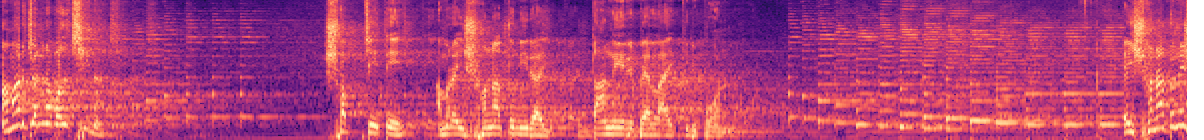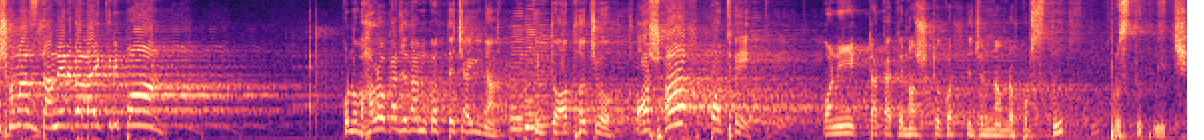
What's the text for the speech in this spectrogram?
আমার জন্য বলছি না। সবচেয়েতে আমরা এই সনাতনীরাই দানের বেলায় কৃপণ। এই সনাতনী সমাজ দানের বেলায় কৃপণ। কোনো ভালো কাজে দান করতে চাই না, কিন্তু অথচ অসৎ পথে অনেক টাকাকে নষ্ট করতে জন্য আমরা প্রস্তুত প্রস্তুত নিচ্ছি।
